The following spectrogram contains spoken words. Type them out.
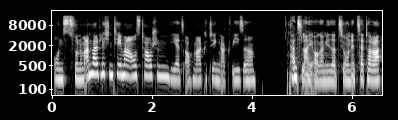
uns zu einem anwaltlichen Thema austauschen, wie jetzt auch Marketing, Akquise, Kanzleiorganisation etc.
